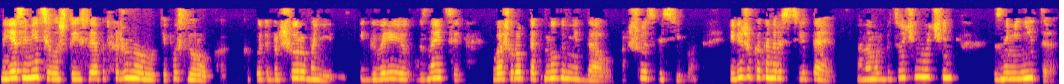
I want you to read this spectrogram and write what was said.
Но я заметила, что если я подхожу на уроки, после урока, какой-то большой рабанит, и говорю, вы знаете, ваш урок так много мне дал, большое спасибо. И вижу, как она расцветает. Она может быть очень-очень знаменита,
